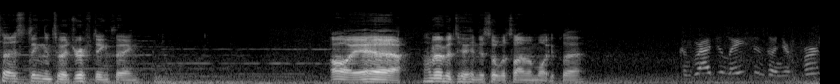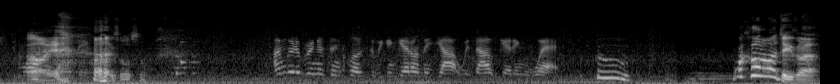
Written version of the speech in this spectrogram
So this thing into a drifting thing. Oh yeah, I remember doing this all the time on multiplayer. Congratulations on your first Oh yeah, that's awesome. I'm going to bring us in close so we can get on the yacht without getting wet. Ooh. Why can't I do that?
